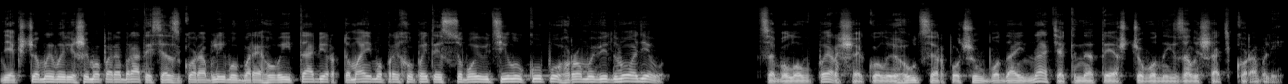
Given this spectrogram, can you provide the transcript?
Якщо ми вирішимо перебратися з кораблів у береговий табір, то маємо прихопити з собою цілу купу громовідводів. Це було вперше, коли Гуцер почув бодай натяк на те, що вони залишать кораблі.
